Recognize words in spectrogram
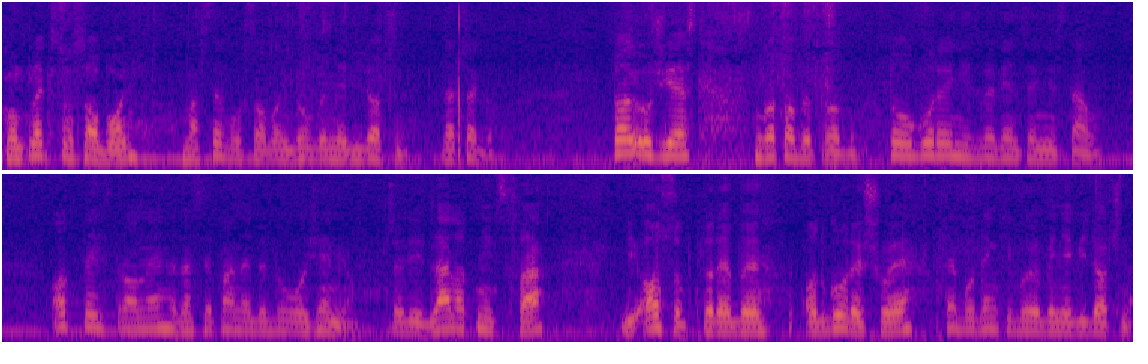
kompleksu Soboń, masywu Soboń byłby niewidoczny. Dlaczego? To już jest gotowy produkt. Tu u góry nic by więcej nie stało. Od tej strony zasypane by było ziemią, czyli dla lotnictwa i osób, które by od góry szły, te budynki byłyby niewidoczne.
